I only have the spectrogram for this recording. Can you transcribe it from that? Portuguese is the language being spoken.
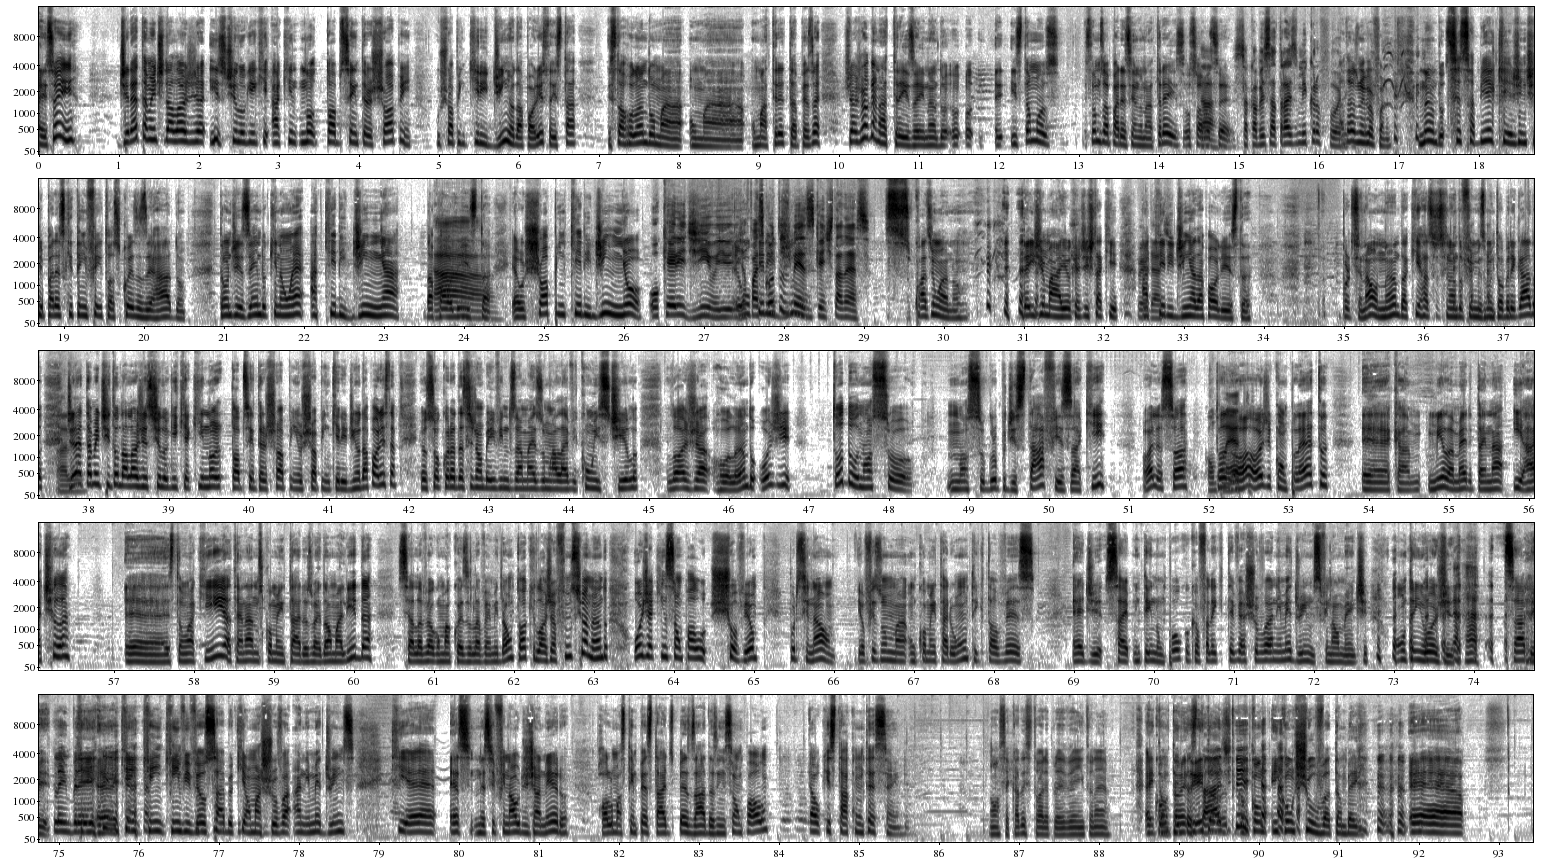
É isso aí. Diretamente da loja Estilo Geek aqui no Top Center Shopping, o shopping queridinho da Paulista, está, está rolando uma, uma, uma treta, apesar... Já joga na 3 aí, Nando. Estamos, estamos aparecendo na 3 ou só Tá, você? Sua cabeça atrás do microfone. Atrás do microfone. Nando, você sabia que a gente parece que tem feito as coisas errado? Estão dizendo que não é a queridinha da Ah. Paulista, é o shopping queridinho. O queridinho. E Eu, já faz quantos queridinho. meses que a gente tá nessa? Quase um ano. Desde maio que a gente tá aqui. A Verdade. queridinha da Paulista. Por sinal, Nando aqui raciocinando filmes, muito obrigado. Valeu. Diretamente então da loja Estilo Geek aqui no Top Center Shopping, o shopping queridinho da Paulista. Eu sou o Coroda, sejam bem-vindos a mais uma live com estilo. Loja rolando. Hoje, todo o nosso, nosso grupo de staffs aqui, olha só. Completo. todo- ó, hoje completo. É, Camila, Mary, Tainá e Átila. É, estão aqui, a Tainá nos comentários vai dar uma lida. Se ela ver alguma coisa, ela vai me dar um toque. Loja funcionando. Hoje aqui em São Paulo choveu. Por sinal, eu fiz uma- um comentário ontem que talvez Ed saiba, entenda um pouco, que eu falei que teve a chuva Anime Dreams, finalmente. Ontem hoje. sabe? Lembrei. Quem, é, quem, quem- quem viveu sabe o que é uma chuva Anime Dreams, que é esse- nesse final de janeiro, rola umas tempestades pesadas em São Paulo. É o que está acontecendo. Nossa, é cada história pra evento, né? É, então, Com então, tempestade. então, com- e com chuva também. É,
